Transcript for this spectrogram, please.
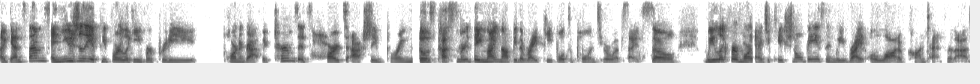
against them. And usually, if people are looking for pretty pornographic terms, it's hard to actually bring those customers. They might not be the right people to pull into your website. So we look for more educational base and we write a lot of content for that.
